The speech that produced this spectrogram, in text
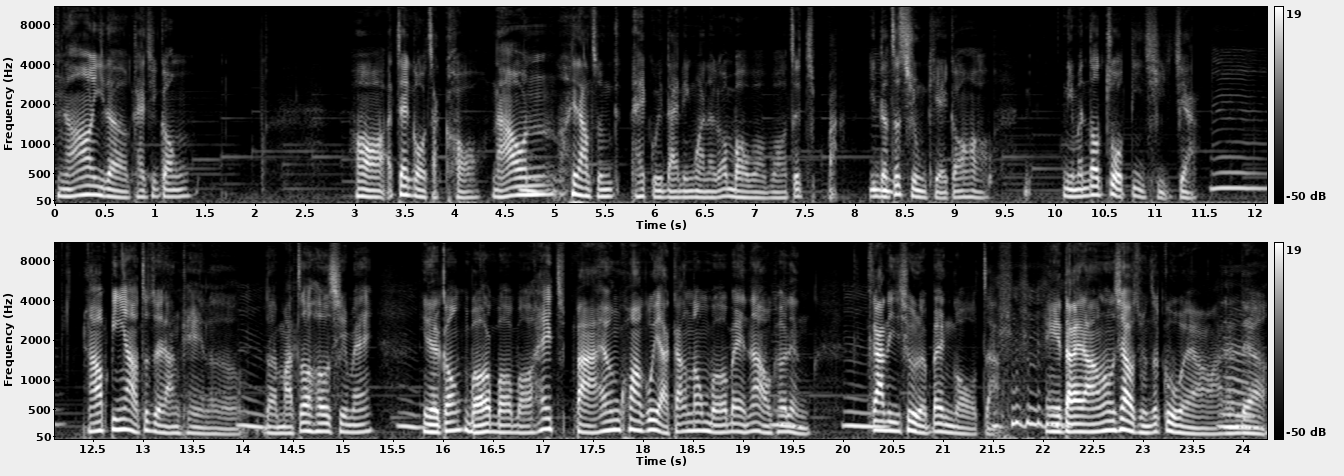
然后伊就开始讲，吼、啊，这五十箍，然后阮迄当阵迄柜台人员就讲无无无，这一百，伊就这生气的讲吼，你你们都坐地起价，嗯。然后边仔有做侪人客了，嗯。对嘛做好心诶，嗯。伊就讲无无无，迄一百，迄阮看几啊工拢无买，哪有可能嗯，咖喱手就变五十？因为逐个人拢孝顺这句话嘛，对不对？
